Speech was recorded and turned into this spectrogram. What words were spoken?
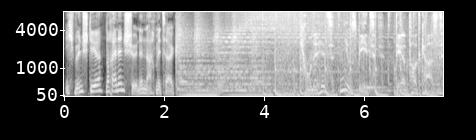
Ich wünsche dir noch einen schönen Nachmittag. Krone Hit Newsbeat, der Podcast.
